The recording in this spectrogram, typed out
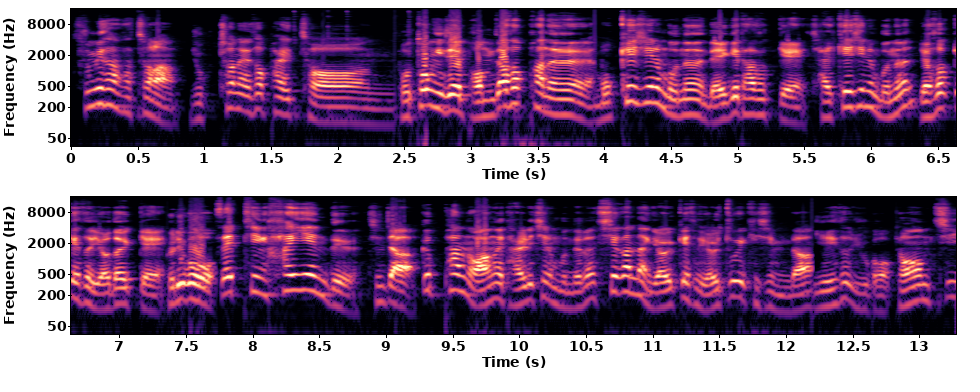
수미산 4천왕 6천에서 8천 보통 이제 범자석판을 못 캐시는 분은 4개 5개 잘 캐시는 분은 6개에서 8개 그리고 세팅 하이엔드 진짜 끝판 왕을 달리시는 분들은 시간당 10개에서 12개 캐십니다 2에서 6억 경험치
